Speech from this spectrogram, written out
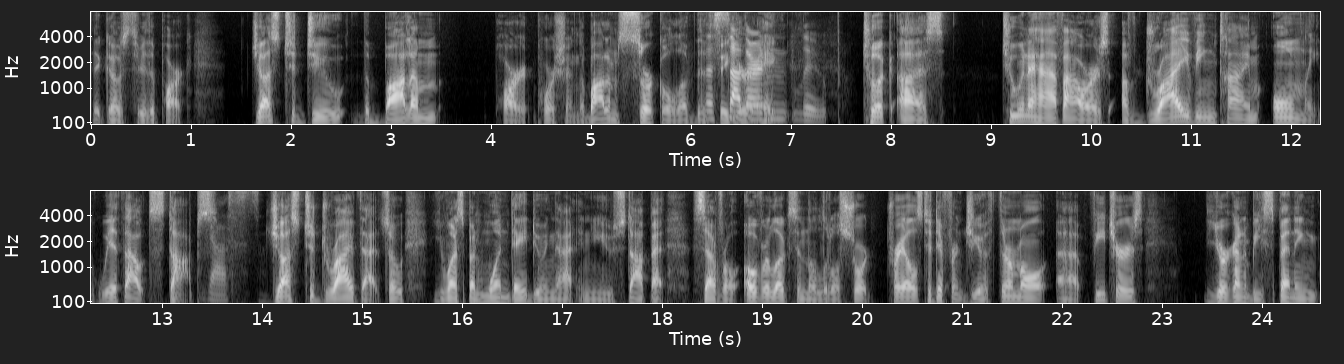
that goes through the park. Just to do the bottom part portion, the bottom circle of the, The, figure southern eight, loop. took us two and a half hours of driving time only without stops Yes. just to drive that. So you want to spend one day doing that, and you stop at several overlooks and the little short trails to different geothermal uh, features. You're going to be spending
